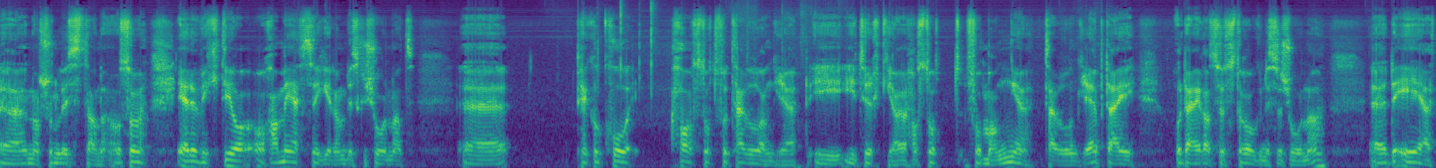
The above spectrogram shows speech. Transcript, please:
eh, nasjonalistene. Og så er det viktig å, å, ha med seg i den diskusjonen at eh, PKK har stått for terrorangrep i, i Tyrkia, har stått for mange terrorangrep. De og deres søsterorganisasjoner. Eh, det er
